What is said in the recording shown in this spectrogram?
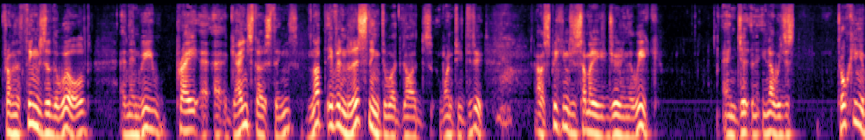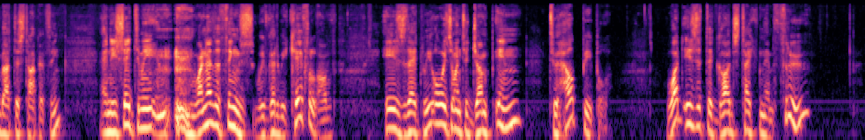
from the things of the world, and then we pray against those things, not even listening to what God's wanting to do. Yeah. I was speaking to somebody during the week, and you know, we're just talking about this type of thing, and he said to me, one of the things we've got to be careful of is that we always want to jump in to help people. What is it that God's taking them through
